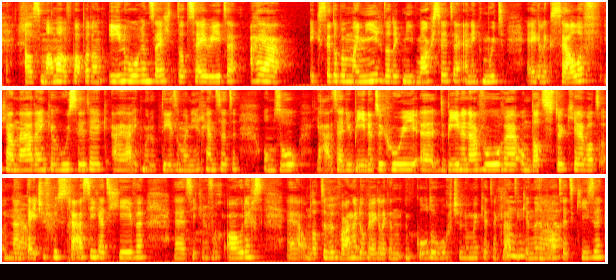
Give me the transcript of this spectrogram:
Als mama of papa dan eenhoorn zegt, dat zij weten, ah ja, ik zit op een manier dat ik niet mag zitten. En ik moet eigenlijk zelf gaan nadenken, hoe zit ik? Ah ja, ik moet op deze manier gaan zitten. Om zo, ja, je benen te groeien, eh, de benen naar voren. Om dat stukje, wat na een Ja. tijdje frustratie gaat geven, eh, zeker voor ouders, eh, om dat te vervangen door eigenlijk een, een codewoordje, noem ik het. Ik laat de kinderen Ja. altijd kiezen.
